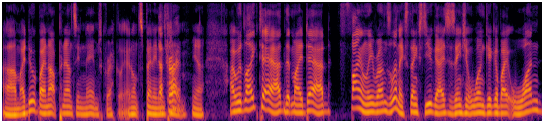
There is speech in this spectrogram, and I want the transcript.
Um, I do it by not pronouncing names correctly. I don't spend any That's right. time. Yeah. I would like to add that my dad finally runs Linux thanks to you guys. His ancient one gigabyte, one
